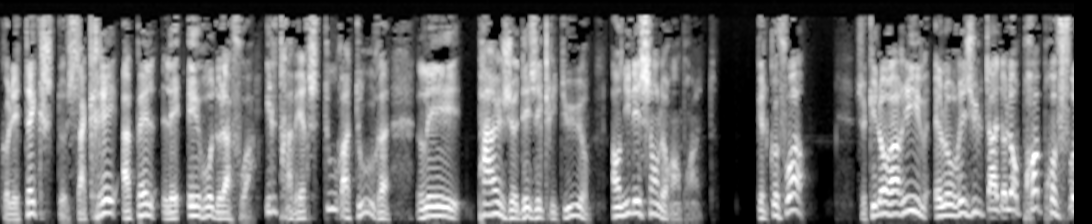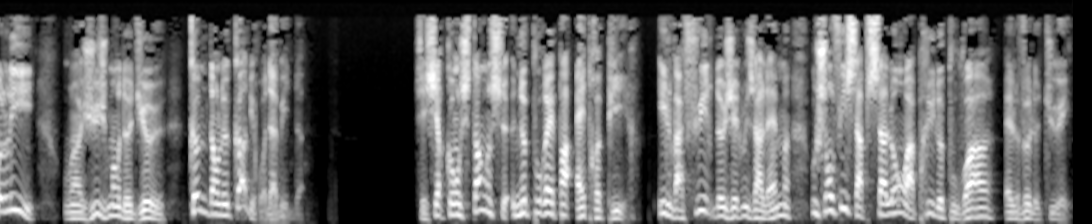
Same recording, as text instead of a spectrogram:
que les textes sacrés appellent les héros de la foi. Ils traversent tour à tour les pages des Écritures en y laissant leur empreinte. Quelquefois, ce qui leur arrive est le résultat de leur propre folie ou un jugement de Dieu, comme dans le cas du roi David. Ces circonstances ne pourraient pas être pires. Il va fuir de Jérusalem, où son fils Absalom a pris le pouvoir, elle veut le tuer.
